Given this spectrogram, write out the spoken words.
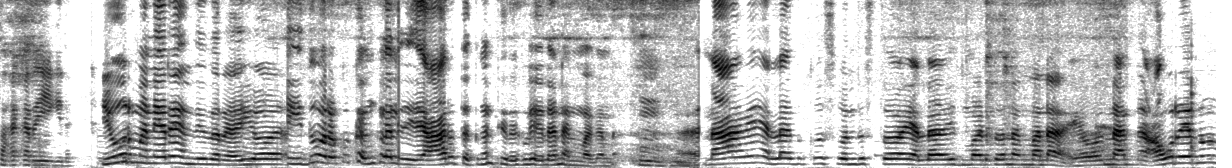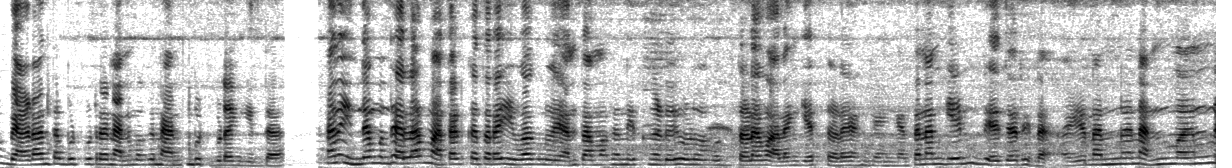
ಸಹಕಾರ ಹೇಗಿದೆ? ಇವ್ರ ಮನೆಯವರೇ ಅಂದಿದ್ದಾರೆ ಅಯ್ಯೋ ಇದುವರೆಗೂ ಕಂಕ್ಳಲ್ಲಿ ಯಾರು ತತ್ಕೊಂಡ್ ತಿರುಗ್ಲೇ ಇಲ್ಲ ನನ್ ಮಗನ. ನಾವೇ ಎಲ್ಲದಕ್ಕೂ ಸ್ಪಂದಿಸ್ತೋ ಎಲ್ಲ ಇದ್ ಮಾಡ್ದೋ ನನ್ನ ಮನ. ನನ್ ಅವ್ರೇನು ಬೇಡ ಅಂತ ಬಿಟ್ಬಿಟ್ರೆ ನನ್ನ ಮಗ ನಾನ್ ಬಿಟ್ಬಿಡಂಗಿದ್ದ. ಅಂದ್ರೆ ಹಿಂದೆ ಮುಂದೆ ಎಲ್ಲ ಮಾತಾಡ್ಕೋತಾರ ಇವಾಗ್ಲು ಎಂತ ಮಗನ್ ಇಟ್ಕೊಂಡು ಇವಳು ಹೋಗ್ತಾಳೆ ವಾಲಂಗಿ ಎತ್ತಾಳೆ ಹಂಗೆ ಹಂಗೆ ಅಂತ. ನನ್ಗೇನು ಬೇಜಾರಿಲ್ಲ. ಅಯ್ಯೋ ನನ್ನ ನನ್ನ ಮಗನ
